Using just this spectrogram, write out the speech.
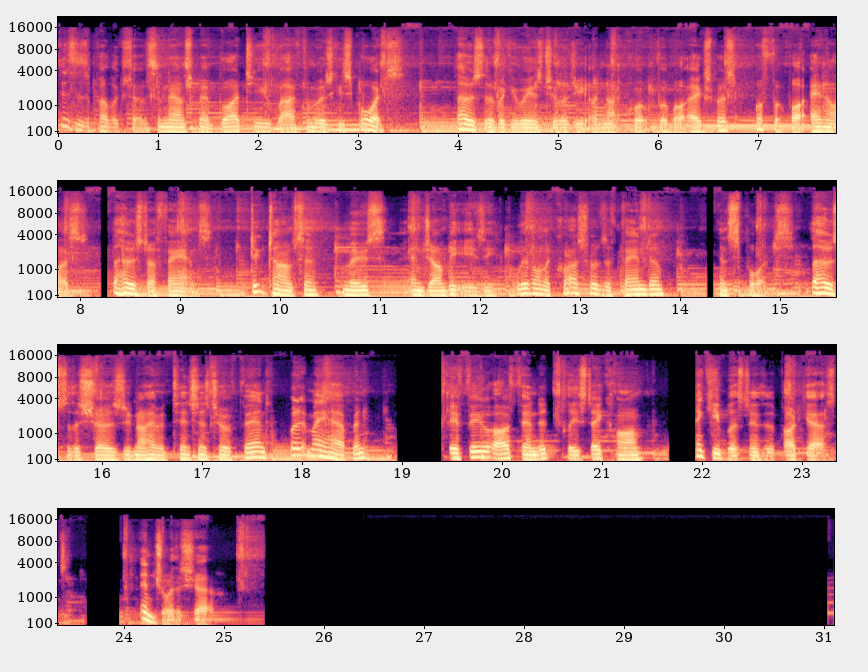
This is a public service announcement brought to you by Famuski Sports. The hosts of the Ricky Williams trilogy are not quote football experts or football analysts. The hosts are fans. Duke Thompson, Moose, and Jon Be Eazy live on the crossroads of fandom and sports. The hosts of the shows do not have intentions to offend, but it may happen. If you are offended, please stay calm and keep listening to the podcast. Enjoy the show.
